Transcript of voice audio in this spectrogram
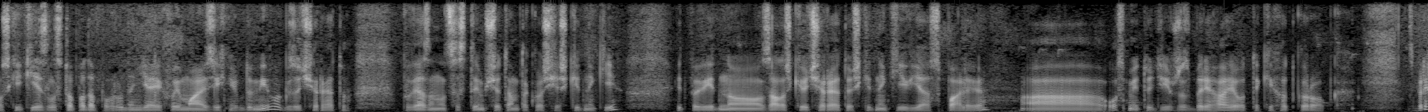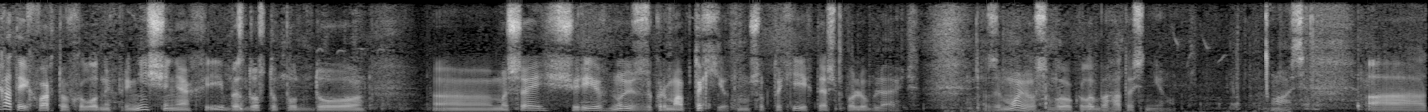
Оскільки з листопада по грудень я їх виймаю з їхніх домівок з очерету. Пов'язано це з тим, що там також є шкідники. Відповідно, залишки очерету і шкідників я спалюю, а осмій тоді вже зберігаю в таких от коробках. Зберігати їх варто в холодних приміщеннях і без доступу до мишей, щурів, ну і, зокрема, птахів, тому що птахи їх теж полюбляють. Зимою, особливо коли багато снігу. Ось. А,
